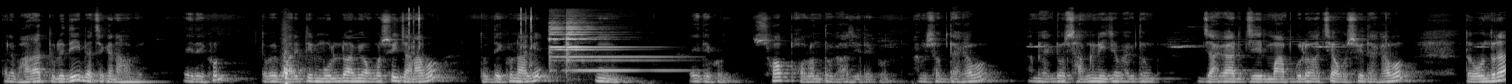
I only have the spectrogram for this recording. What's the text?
তাহলে ভাড়া তুলে দিয়েই বেচে কেনা হবে। এই দেখুন, তবে বাড়িটির মূল্য আমি অবশ্যই জানাব। তো দেখুন আগে, হুম, এই দেখুন, সব ফলন্ত গাছ এই দেখুন, আমি সব দেখাবো। আমি একদম সামনে নিয়ে যাব, একদম জায়গার যে মাপগুলো আছে অবশ্যই দেখাবো। তো বন্ধুরা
